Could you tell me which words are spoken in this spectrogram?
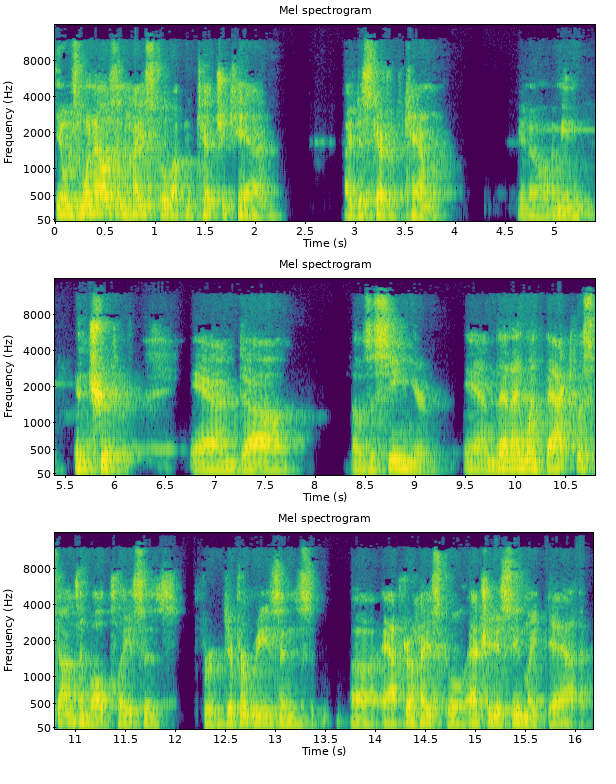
it was when I was in high school up in Ketchikan, I discovered the camera, you know, I mean, in truth. And uh, I was a senior. And then I went back to Wisconsin, of all places, for different reasons uh, after high school, actually to see my dad.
